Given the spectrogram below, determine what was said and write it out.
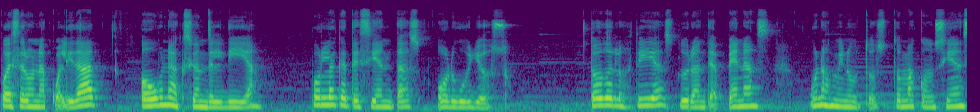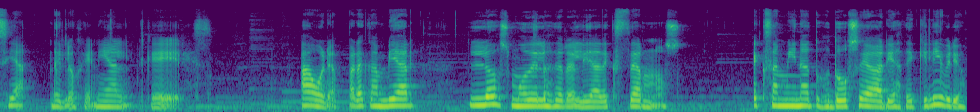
Puede ser una cualidad o una acción del día por la que te sientas orgulloso. Todos los días durante apenas unos minutos toma conciencia de lo genial que eres. Ahora, para cambiar los modelos de realidad externos, examina tus 12 áreas de equilibrio.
